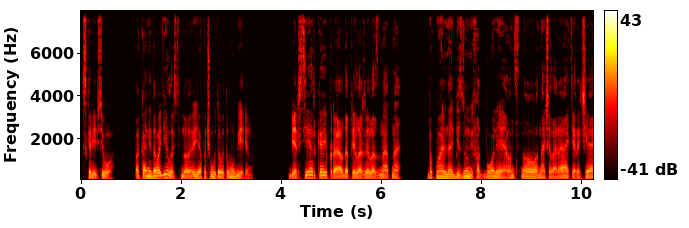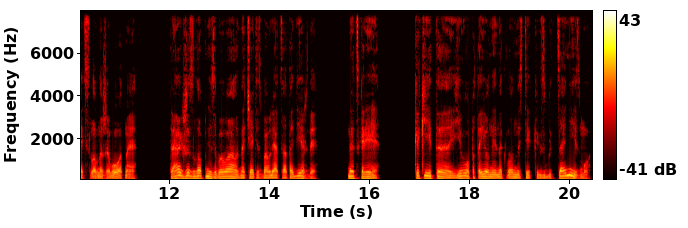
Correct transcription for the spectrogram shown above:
Скорее всего. Пока не доводилось, но я почему-то в этом уверен. Берсерка и правда приложила знатно. Буквально обезумев от боли, он снова начал орать и рычать, словно животное. Также Злоб не забывал начать избавляться от одежды. Но это скорее какие-то его потаенные наклонности к эксбиционизму.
